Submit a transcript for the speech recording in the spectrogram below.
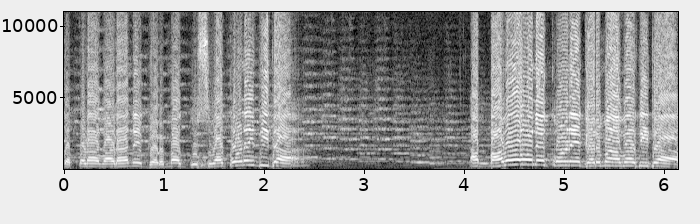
કપડા વાળાને ઘરમાં ઘૂસવા કોણે દીધા? આ બાવાઓને કોણે ઘરમાં આવવા દીધા?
